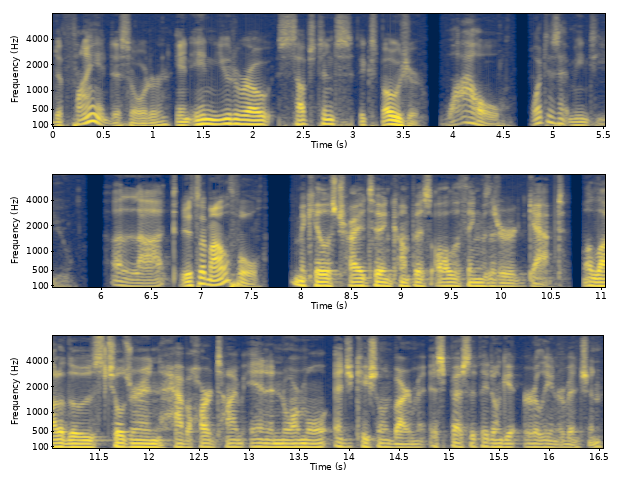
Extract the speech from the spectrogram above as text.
defiant disorder, and in utero substance exposure. Wow! What does that mean to you? A lot. It's a mouthful. Mikaila's tried to encompass all the things that are gapped. A lot of those children have a hard time in a normal educational environment, especially if they don't get early intervention.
